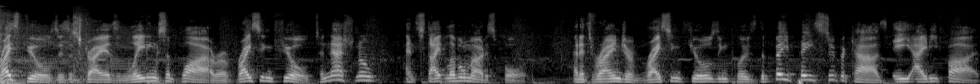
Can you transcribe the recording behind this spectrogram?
Race Fuels is Australia's leading supplier of racing fuel to national and state level motorsport. And its range of racing fuels includes the BP Supercars E85,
